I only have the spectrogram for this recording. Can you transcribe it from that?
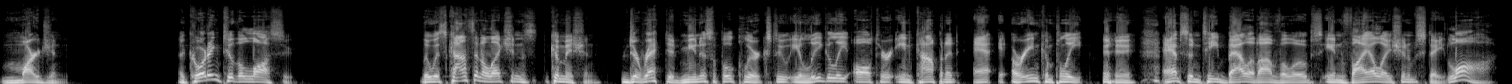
Margin. According to the lawsuit, the Wisconsin Elections Commission directed municipal clerks to illegally alter incompetent or incomplete absentee ballot envelopes in violation of state law.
